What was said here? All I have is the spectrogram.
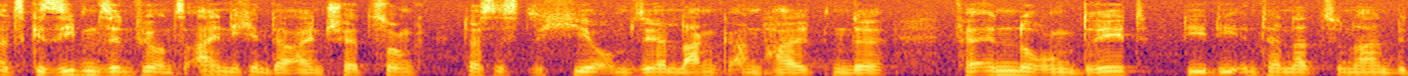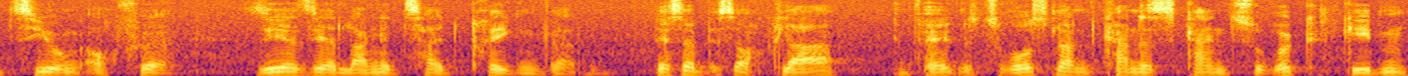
Als G7 sind wir uns einig in der Einschätzung, dass es sich hier um sehr lang anhaltende Veränderungen dreht, die die internationalen Beziehungen auch für sehr, sehr lange Zeit prägen werden. Deshalb ist auch klar, im Verhältnis zu Russland kann es kein Zurück geben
